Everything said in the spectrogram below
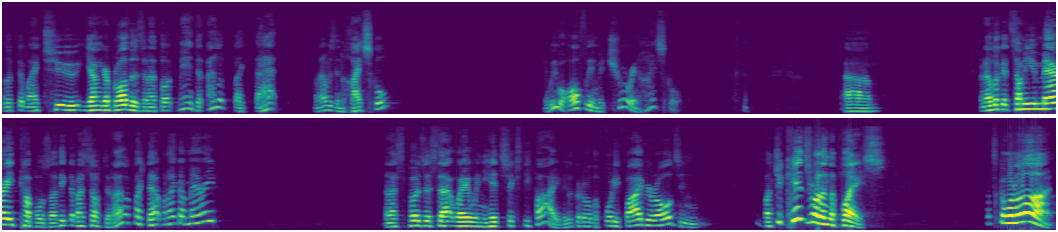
I looked at my two younger brothers and I thought, man, did I look like that when I was in high school. And we were awfully mature in high school. um, when I look at some of you married couples, I think to myself, did I look like that when I got married? And I suppose it's that way when you hit 65. You look at all the 45 year olds and a bunch of kids running the place. What's going on?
